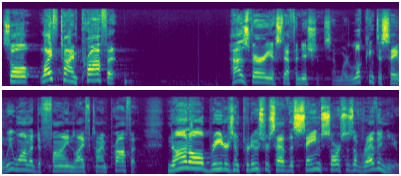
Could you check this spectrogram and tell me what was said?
So lifetime profit has various definitions, and we're looking to say we want to define lifetime profit. Not all breeders and producers have the same sources of revenue.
